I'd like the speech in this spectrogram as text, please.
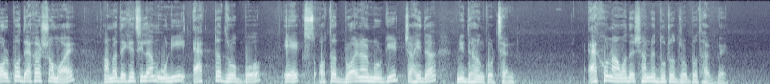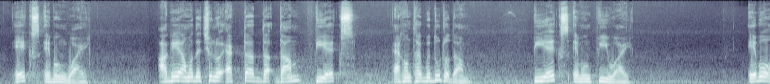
গল্প দেখার সময় আমরা দেখেছিলাম উনি একটা দ্রব্য এক্স অর্থাৎ ব্রয়লার মুরগির চাহিদা নির্ধারণ করছেন। এখন আমাদের সামনে দুটো দ্রব্য থাকবে এক্স এবং ওয়াই আগে আমাদের ছিল একটা দাম পিএক্স এখন থাকবে দুটো দাম পিএক্স এবং পিওয়াই এবং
